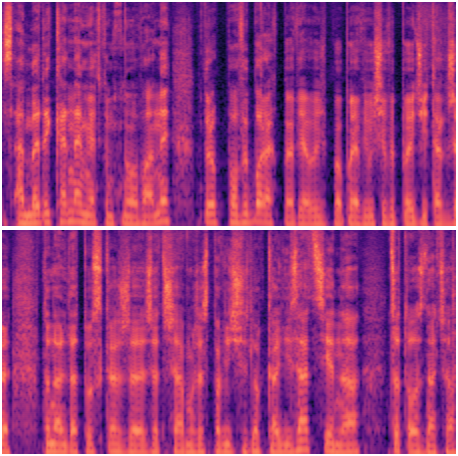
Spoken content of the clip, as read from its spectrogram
z Amerykanami kontynuowany. Dopiero po wyborach pojawiały, pojawiły się wypowiedzi także Donalda Tuska, że, że trzeba może sprawdzić lokalizację na, co to oznacza?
